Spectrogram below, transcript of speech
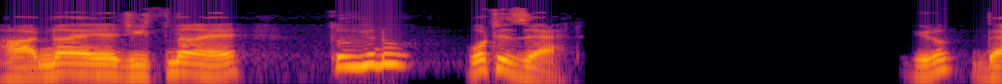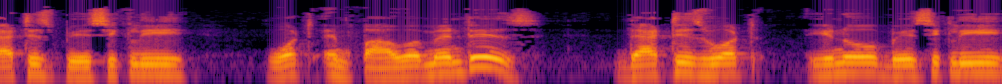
ہارنا ہے یا جیتنا ہے، تو you know what is that you know that is basically what empowerment is that is what you know basically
